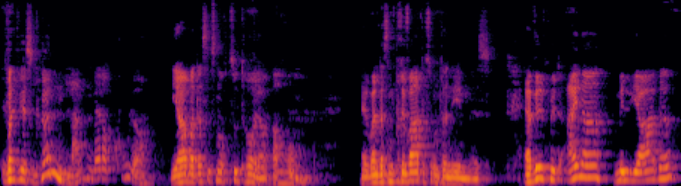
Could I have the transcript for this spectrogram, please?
Weil wir es können. Landen wäre doch cooler. Ja, aber das ist noch zu teuer. Warum? Ja, weil das ein privates Unternehmen ist. Er will mit einer Milliarde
